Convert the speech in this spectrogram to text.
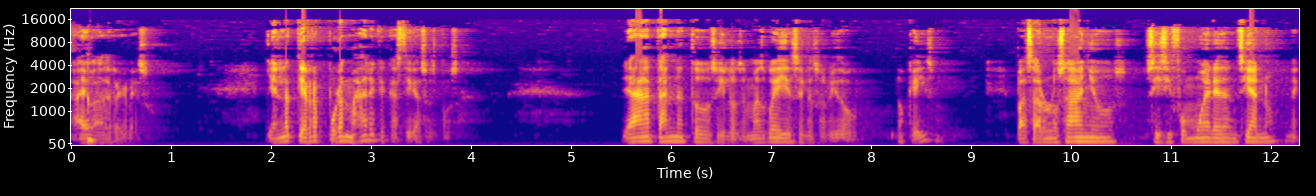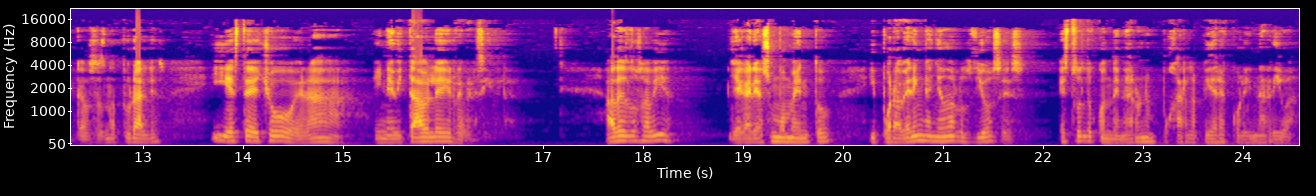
Ahí va de regreso. Ya en la tierra, pura madre que castiga a su esposa. Ya a Tánatos y los demás güeyes se les olvidó lo que hizo. Pasaron los años, Sísifo muere de anciano, de causas naturales, y este hecho era inevitable e irreversible. Hades lo sabía. Llegaría su momento, y por haber engañado a los dioses, estos lo condenaron a empujar la piedra colina arriba,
